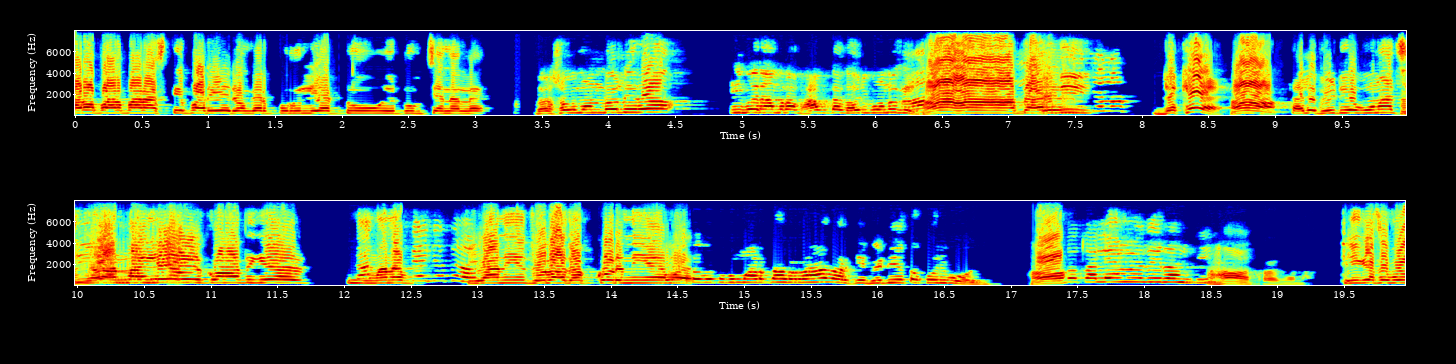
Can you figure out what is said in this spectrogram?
আরও বারবার আসতে পারি রঙের পুরুলিয়া টু ইউটিউব চ্যানেলে। দর্শক মন্ডলীরা এবার আমরা ভাবটা ধরিব নাকি? হ্যাঁ হ্যাঁ দেখে হ্যাঁ। তাহলে ভিডিও ওই কোন দিকে মানে ইয়া নিয়ে ঝোলা ঝক করে নিয়ে মারতাম রান আর কি ভিডিও তো করব হ্যাঁ। তাহলে আমি হ্যাঁ ঠিক আছে বো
